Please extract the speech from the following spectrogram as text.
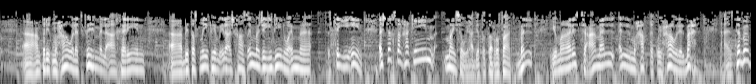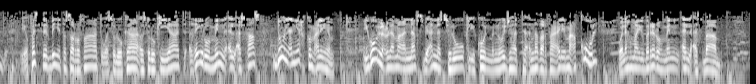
آه، عن طريق محاولة فهم الآخرين بتصنيفهم إلى أشخاص إما جيدين وإما سيئين، الشخص الحكيم ما يسوي هذه التصرفات بل يمارس عمل المحقق ويحاول البحث عن سبب يفسر به تصرفات وسلوكيات غيره من الأشخاص دون أن يحكم عليهم. يقول علماء النفس بأن السلوك يكون من وجهة نظر فاعله معقول وله ما يبرره من الأسباب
